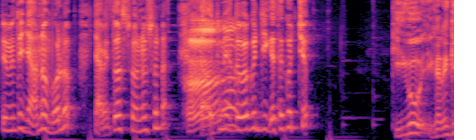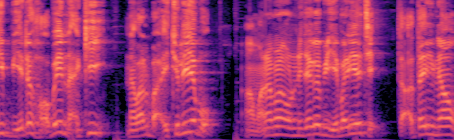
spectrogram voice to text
তুমি তো জানো বলো আমি তো সোনু শোনা তাও তুমি এতভাবে জিজ্ঞাসা করছ? কি গো এখানে কি বিয়েটা হবে নাকি? না আবার বাড়ি চলে যাব? আমার আবার অন্য জায়গায় বিয়ে বাড়ি আছে তাড়াতাড়ি নাও।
